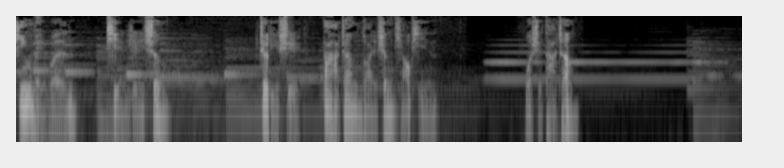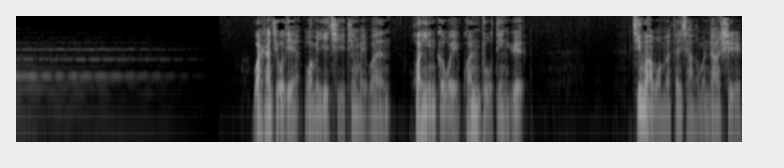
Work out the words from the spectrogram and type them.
听美文，品人生。这里是大张暖声调频，我是大张。晚上九点，我们一起听美文，欢迎各位关注订阅。今晚我们分享的文章是：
